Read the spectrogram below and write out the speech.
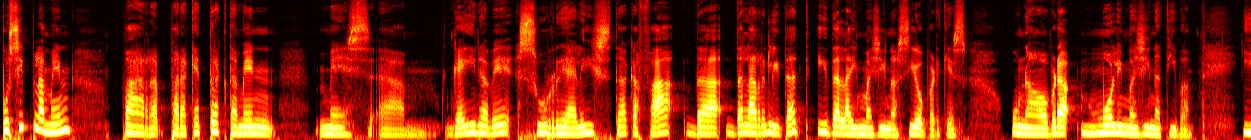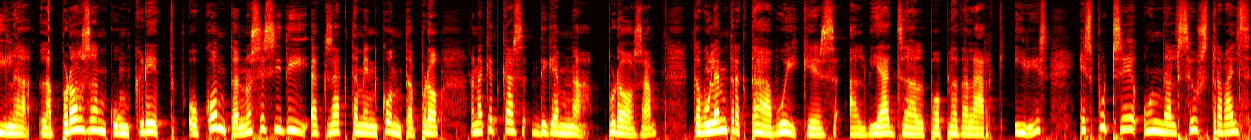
possiblement per, per aquest tractament més eh, gairebé surrealista que fa de, de la realitat i de la imaginació, perquè és una obra molt imaginativa. I la, la prosa en concret, o conte, no sé si dir exactament conte, però en aquest cas, diguem-ne, prosa, que volem tractar avui, que és el viatge al poble de l'Arc Iris, és potser un dels seus treballs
